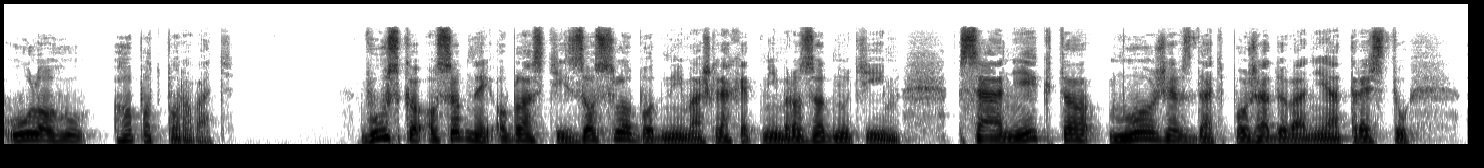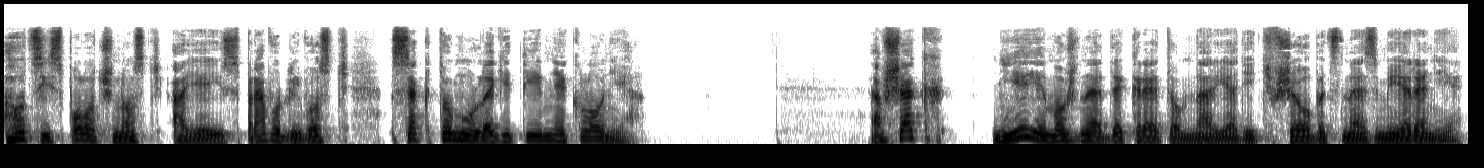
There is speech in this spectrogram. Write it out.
úlohu ho podporovať. V úzko osobnej oblasti so slobodným a šľachetným rozhodnutím sa niekto môže vzdať požadovania trestu, hoci spoločnosť a jej spravodlivosť sa k tomu legitímne klonia. Avšak nie je možné dekrétom nariadiť všeobecné zmierenie,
